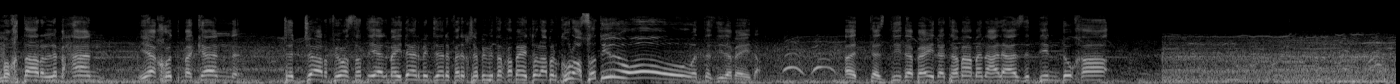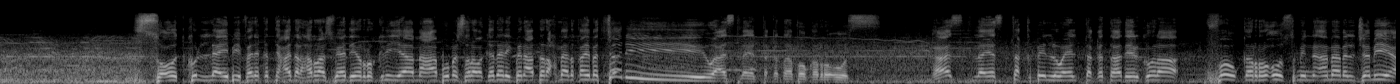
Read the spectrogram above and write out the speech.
مختار اللمحان ياخذ مكان تجار في وسط الميدان من جانب فريق شبيبة القبائل تلعب الكرة صديق والتسديدة بعيدة. التسديدة بعيدة تماما على عز الدين دوخة. صعود كل لاعبي فريق اتحاد الحراش في هذه الركنية مع أبو مشرة وكذلك بن عبد الرحمن القائمة الثاني. وعسلة يلتقطها فوق الرؤوس. عسلة يستقبل ويلتقط هذه الكرة فوق الرؤوس من أمام الجميع.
